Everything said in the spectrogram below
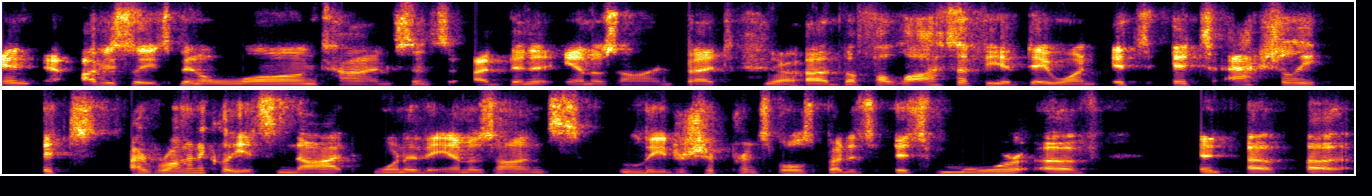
And obviously, it's been a long time since I've been at Amazon, but yeah. uh, the philosophy of day one, it's it's actually it's ironically it's not one of the Amazon's leadership principles, but it's it's more of an, a, a,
